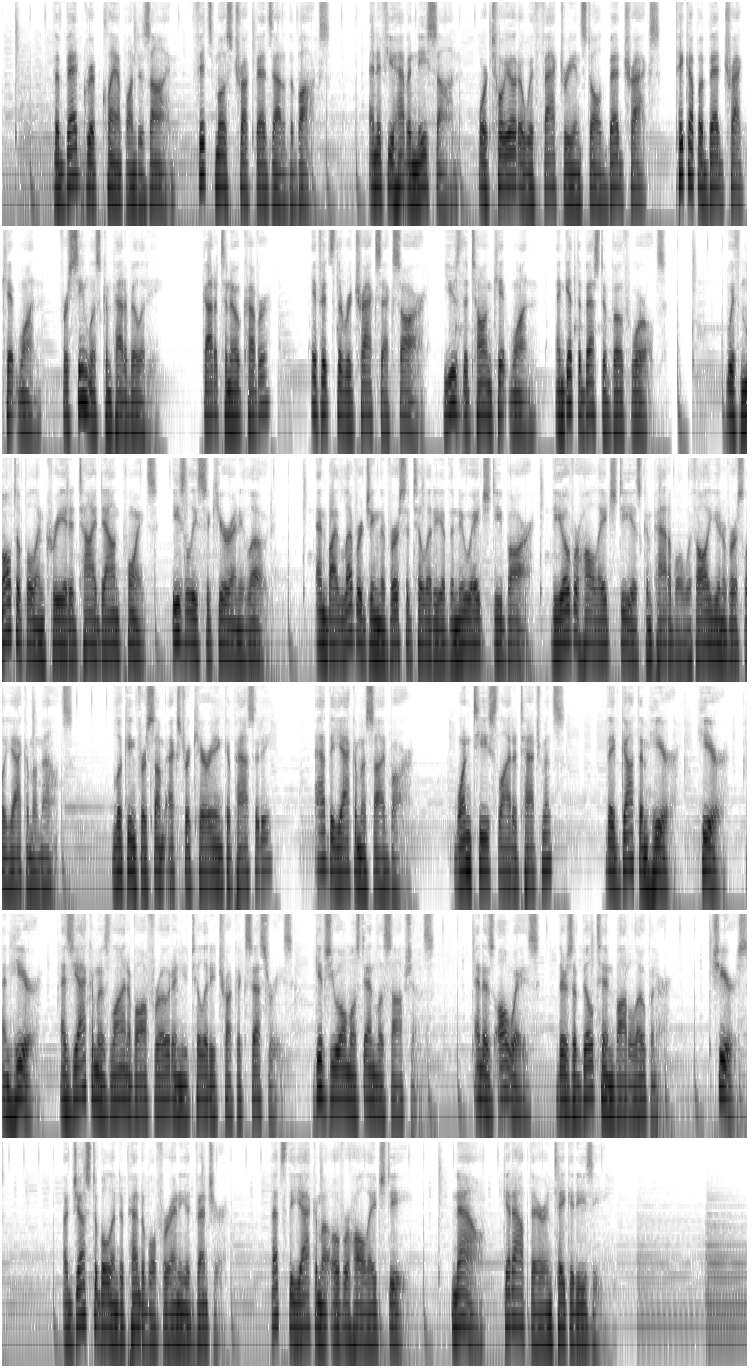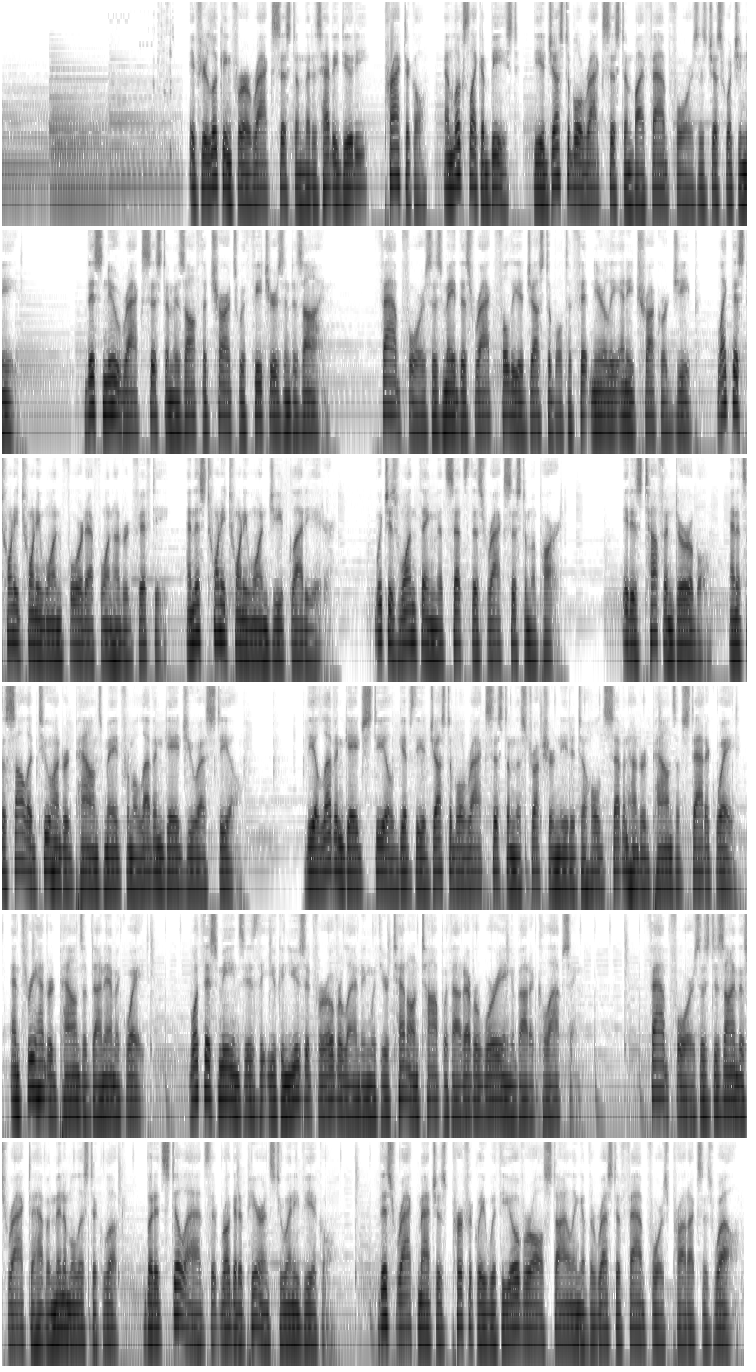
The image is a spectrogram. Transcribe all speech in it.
The bed grip clamp on design, fits most truck beds out of the box. And if you have a Nissan, or Toyota with factory installed bed tracks, Pick up a bed track kit 1 for seamless compatibility. Got it tonneau cover? If it's the Retrax XR, use the Tong Kit 1 and get the best of both worlds. With multiple and created tie down points, easily secure any load. And by leveraging the versatility of the new HD bar, the Overhaul HD is compatible with all universal Yakima mounts. Looking for some extra carrying capacity? Add the Yakima sidebar. 1T slide attachments? They've got them here, here, and here, as Yakima's line of off-road and utility truck accessories gives you almost endless options. And as always, there's a built-in bottle opener. Cheers! Adjustable and dependable for any adventure. That's the Yakima Overhaul HD. Now, get out there and take it easy. If you're looking for a rack system that is heavy duty, practical, and looks like a beast, the adjustable rack system by Fab Fours is just what you need. This new rack system is off the charts with features and design. Fab Fours has made this rack fully adjustable to fit nearly any truck or Jeep, like this 2021 Ford F-150, and this 2021 Jeep Gladiator. Which is one thing that sets this rack system apart. It is tough and durable, and it's a solid 200 pounds made from 11 gauge US steel. The 11 gauge steel gives the adjustable rack system the structure needed to hold 700 pounds of static weight, and 300 pounds of dynamic weight. What this means is that you can use it for overlanding with your tent on top without ever worrying about it collapsing. Fab Fours has designed this rack to have a minimalistic look, but it still adds that rugged appearance to any vehicle. This rack matches perfectly with the overall styling of the rest of Fab Fours products as well.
